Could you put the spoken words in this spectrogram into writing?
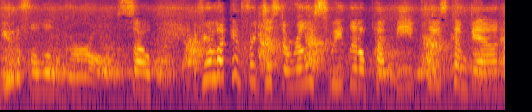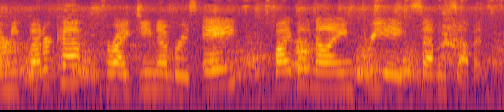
beautiful little girl. So if you're looking for just a really sweet little puppy, please come down and meet Buttercup. Her ID number is A5093877.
